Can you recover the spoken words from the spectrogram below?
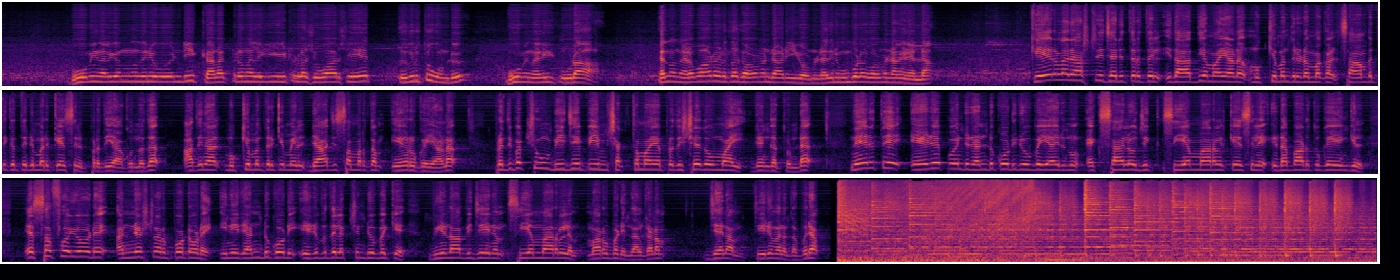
ഭൂമി നൽകുന്നതിന് വേണ്ടി കലക്ടർ നൽകിയിട്ടുള്ള ശുപാർശയെ എതിർത്തുകൊണ്ട് ഭൂമി നൽകിക്കൂടാ എന്ന നിലപാടെടുത്ത ഗവൺമെന്റാണ് ഈ ഗവൺമെന്റ് അതിന് മുമ്പുള്ള ഗവൺമെന്റ് അങ്ങനെയല്ല. കേരള രാഷ്ട്രീയ ചരിത്രത്തിൽ ഇതാദ്യമായാണ് മുഖ്യമന്ത്രിയുടെ മകൾ സാമ്പത്തിക തിരിമറി കേസിൽ പ്രതിയാകുന്നത്. അതിനാൽ മുഖ്യമന്ത്രിക്ക് മേൽ രാജ്യസമ്മർദ്ദം ഏറുകയാണ്. പ്രതിപക്ഷവും ബി ജെ പിയും ശക്തമായ പ്രതിഷേധവുമായി രംഗത്തുണ്ട്. നേരത്തെ ഏഴ് പോയിന്റ് രണ്ട് കോടി രൂപയായിരുന്നു Exalogic C M R L കേസിലെ ഇടപാട് തുകയെങ്കിൽ എസ് എഫ് ഒയോടെ അന്വേഷണ റിപ്പോർട്ടോടെ ഇനി രണ്ട് കോടി എഴുപത് ലക്ഷം രൂപയ്ക്ക് വീണ വിജയനും സി എം ആർ എല്ലും മറുപടി നൽകണം. ജനം തിരുവനന്തപുരം.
